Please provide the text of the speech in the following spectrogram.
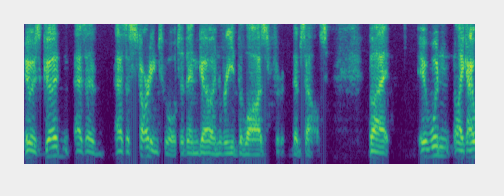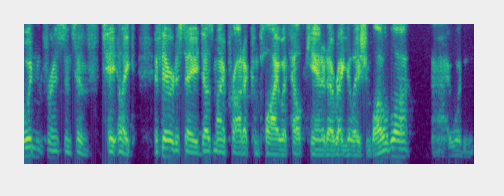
it was good as a as a starting tool to then go and read the laws for themselves but it wouldn't like I wouldn't, for instance, have take like if they were to say, does my product comply with Health Canada regulation, blah blah blah. I wouldn't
